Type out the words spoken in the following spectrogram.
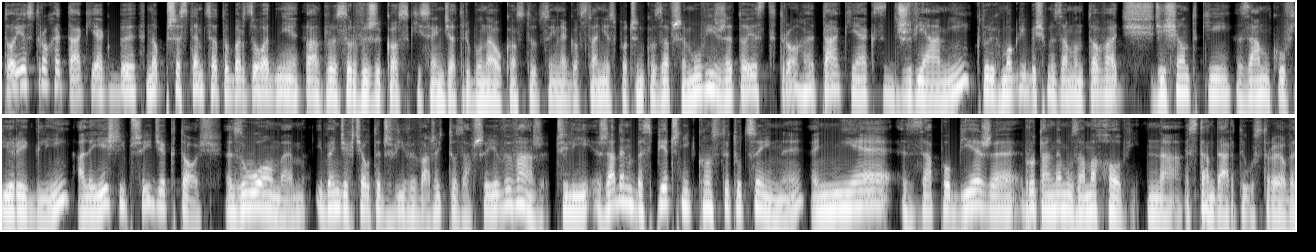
to jest trochę tak, jakby no, przestępca to bardzo ładnie pan profesor Wyżykowski, sędzia Trybunału Konstytucyjnego w stanie spoczynku zawsze mówi, że to jest trochę tak jak z drzwiami, których moglibyśmy zamontować dziesiątki zamków i rygli, ale jeśli przyjdzie ktoś z łomem i będzie chciał te drzwi wyważyć, to zawsze je wyważy. Czyli żaden bezpiecznik konstytucyjny nie zapobierze brutalnemu zamachowi na standardy ustrojowe,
